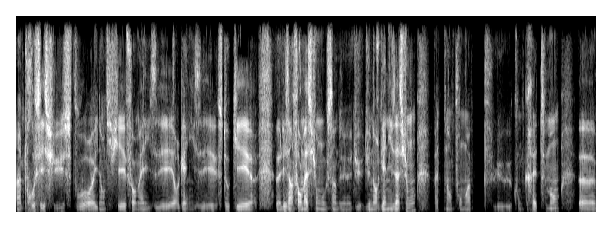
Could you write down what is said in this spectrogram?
un, processus pour identifier, formaliser, organiser, stocker les informations au sein d'une organisation. Maintenant, pour moi, plus concrètement, il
